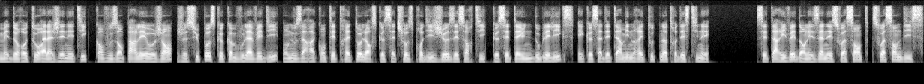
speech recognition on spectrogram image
Mais de retour à la génétique, quand vous en parlez aux gens, je suppose que comme vous l'avez dit, on nous a raconté très tôt lorsque cette chose prodigieuse est sortie, que c'était une double hélice et que ça déterminerait toute notre destinée. C'est arrivé dans les années 60, 70.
